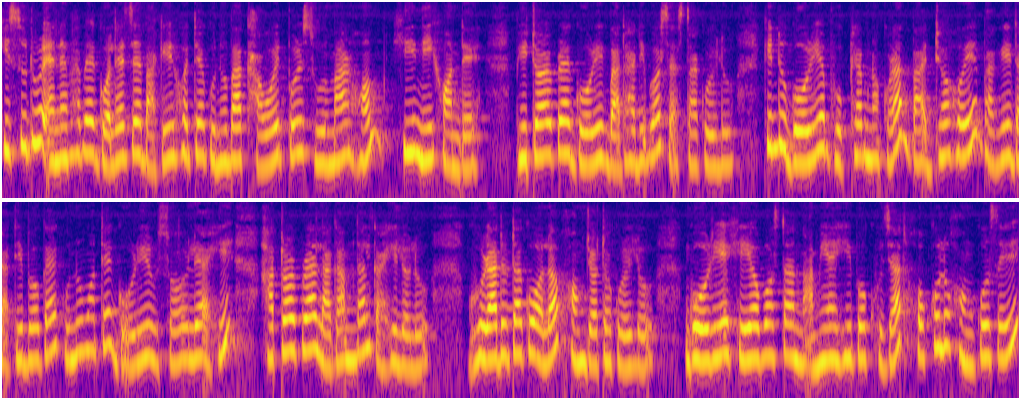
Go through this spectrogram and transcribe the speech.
কিছুদূৰ এনেভাৱে গ'লে যে বাগীৰ সৈতে কোনোবা খাৱৈত পৰি চুৰমাৰ হ'ম সি নিসন্দেহ। ভিতৰৰ পৰা গৌৰীক বাধা দিবৰ চেষ্টা কৰিলোঁ। কিন্তু গৌৰীয়ে ভূক্ষেপ নকৰাত বাধ্য হৈয়ে বাগীৰ দাঁতি বগাই কোনোমতে গৌৰীৰ ওচৰলৈ আহি হাতৰ পৰা লাগামডাল কাঢ়ি ল'লোঁ। ঘোঁৰা দুটাকো অলপ সংযত কৰিলোঁ। গৌৰীয়ে সেই অৱস্থাত নামি আহিব খোজাত সকলো সংকোচ এৰি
